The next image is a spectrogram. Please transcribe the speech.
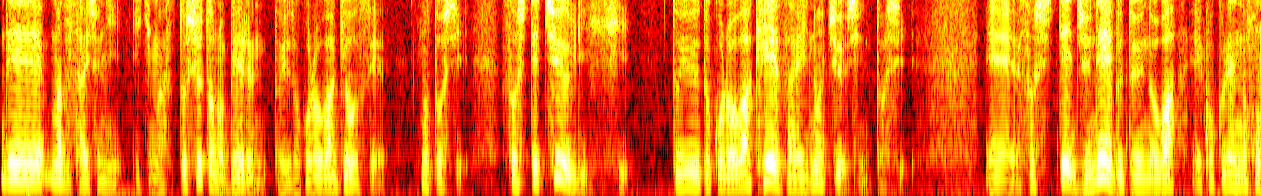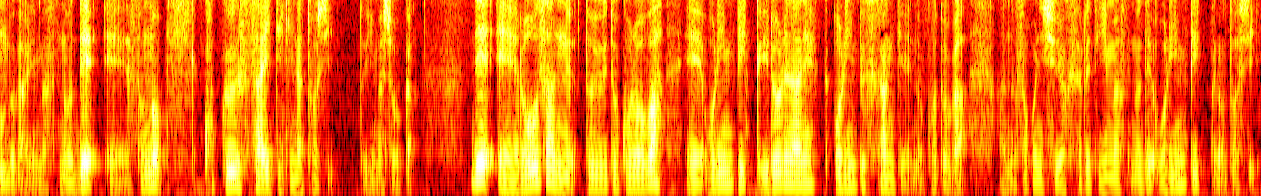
でまず最初に行きますと首都のベルンというところは行政の都市そしてチューリッヒというところは経済の中心都市、えー、そしてジュネーブというのは、えー、国連の本部がありますので、えー、その国際的な都市といいましょうか。で、えー、ローザンヌというところは、えー、オリンピックいろいろなねオリンピック関係のことがあのそこに集約されていますのでオリンピックの都市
